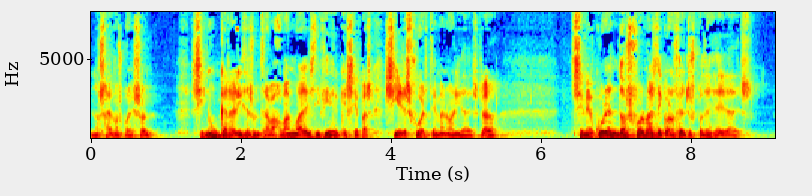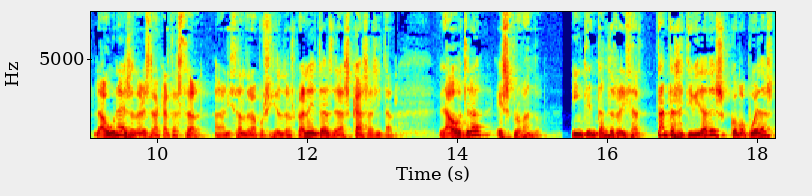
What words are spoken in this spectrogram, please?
no sabemos cuáles son. Si nunca realizas un trabajo manual es difícil que sepas si eres fuerte en manualidades, claro. Se me ocurren dos formas de conocer tus potencialidades. La una es a través de la carta astral, analizando la posición de los planetas, de las casas y tal. La otra es probando, intentando realizar tantas actividades como puedas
